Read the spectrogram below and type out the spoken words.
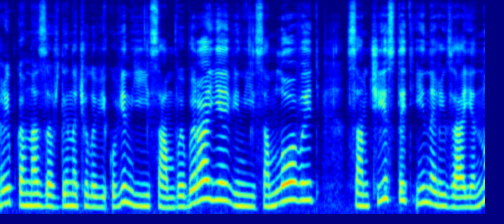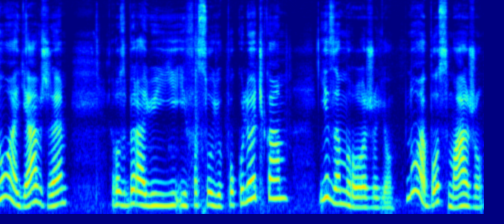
рибка в нас завжди на чоловіку. Він її сам вибирає, він її сам ловить, сам чистить і нарізає. Ну, а я вже розбираю її і фасую по кульочкам і заморожую. Ну або смажу.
